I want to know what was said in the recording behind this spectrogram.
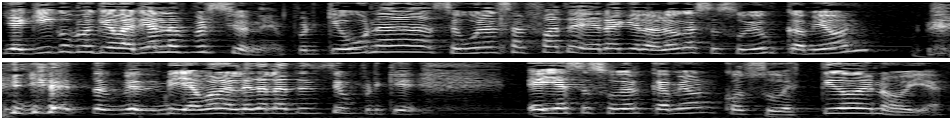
Y aquí como que varían las versiones, porque una, según el Salfate, era que la loca se subió a un camión, y esto me, me llamó la letra la atención porque ella se subió al camión con su vestido de novia.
